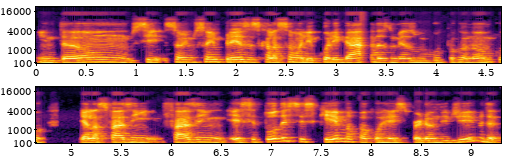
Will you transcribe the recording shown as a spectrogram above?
Então, se são, são empresas que elas são ali coligadas no mesmo grupo econômico e elas fazem, fazem esse todo esse esquema para correr esse perdão de dívida,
